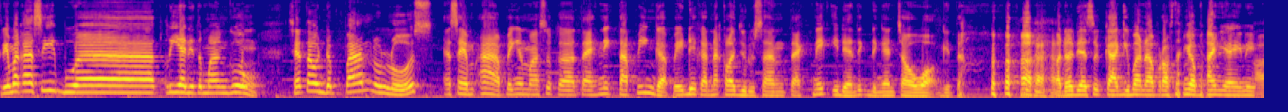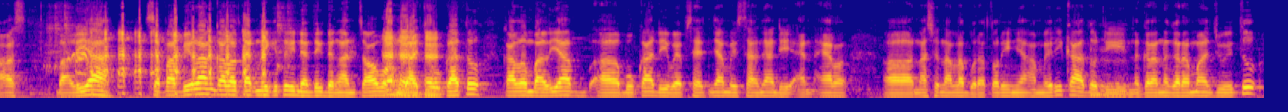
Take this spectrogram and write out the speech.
Terima kasih buat Lia di Temanggung. Saya tahun depan lulus SMA, pengen masuk ke teknik tapi nggak pede karena kalau jurusan teknik identik dengan cowok gitu. Padahal dia suka. Gimana Prof tanggapannya ini? As, Mbak Lia, siapa bilang kalau teknik itu identik dengan cowok? Enggak juga tuh. Kalau Mbak Lia eh, buka di websitenya misalnya di NL eh, National Laboratorinya Amerika atau di negara-negara maju itu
